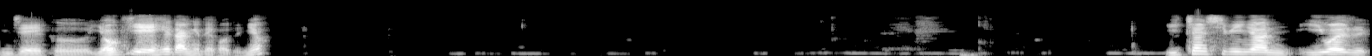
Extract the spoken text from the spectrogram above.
이제 그 여기에 해당이 되거든요. (2012년 2월)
